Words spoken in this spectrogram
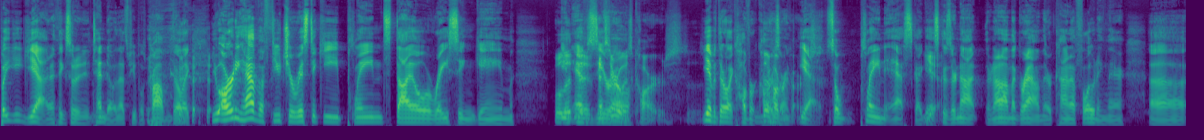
but yeah, and I think so did Nintendo, and that's people's problem. They're like, you already have a futuristic-y plane style racing game. Well, in F-Zero. F-Zero is cars. Yeah, but they're like hover cars. Hover aren't- cars. Yeah, so plane esque, I guess, Yeah. because they're not they're not on the ground. They're kind of floating there. Uh,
